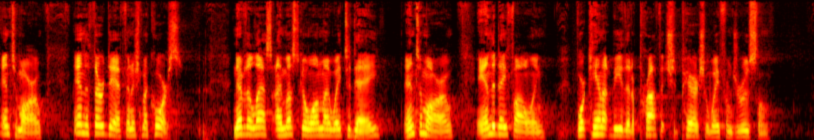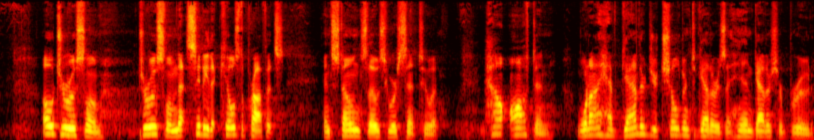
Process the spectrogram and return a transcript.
and tomorrow, and the third day I finish my course. Nevertheless, I must go on my way today and tomorrow and the day following for it cannot be that a prophet should perish away from Jerusalem. Oh, Jerusalem, Jerusalem, that city that kills the prophets and stones those who are sent to it. How often would I have gathered your children together as a hen gathers her brood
